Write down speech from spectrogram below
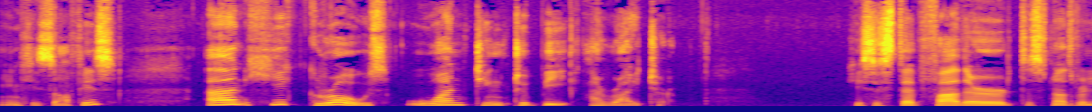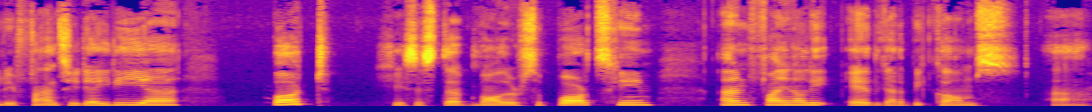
in his office, and he grows wanting to be a writer. His stepfather does not really fancy the idea, but his stepmother supports him, and finally Edgar becomes a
